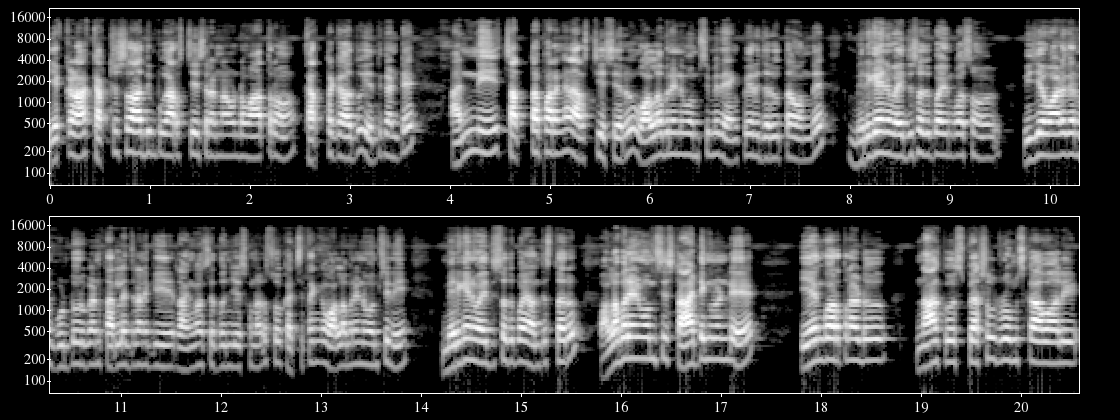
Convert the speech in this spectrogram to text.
ఇక్కడ కక్ష సాధింపు అరెస్ట్ చేశారన్న మాత్రం కరెక్ట్ కాదు. ఎందుకంటే అన్ని చట్టపరంగా అరెస్ట్ చేశారు. వల్లభనేని వంశీ మీద ఎంక్వైరీ జరుగుతూ ఉంది. మెరుగైన వైద్య సదుపాయం కోసం విజయవాడ కానీ గుంటూరు కానీ తరలించడానికి రంగం సిద్ధం చేసుకున్నారు. సో ఖచ్చితంగా వల్లభనేని వంశీని మెరుగైన వైద్య సదుపాయం అందిస్తారు. వల్లభనేని వంశీ స్టార్టింగ్ నుండే ఏం కోరుతున్నాడు? నాకు స్పెషల్ రూమ్స్ కావాలి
